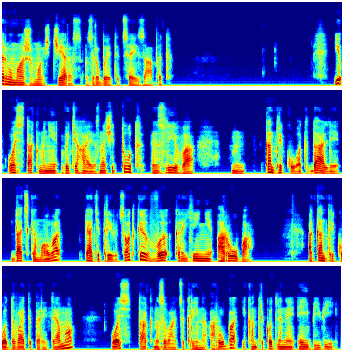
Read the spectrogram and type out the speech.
Тепер ми можемо ще раз зробити цей запит. І ось так мені витягає. Значить, тут зліва country код, далі датська мова 5,3% в країні Аруба. А country код давайте перейдемо. Ось так називається країна Аруба і country код для неї ABV.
